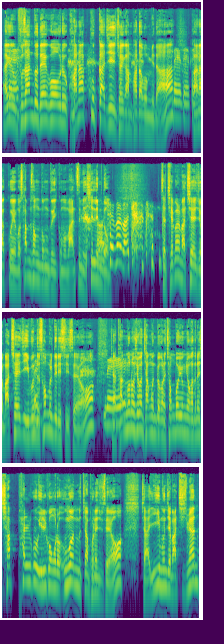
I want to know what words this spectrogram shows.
아니 네. 부산도 되고 그리고 관악구까지 저희가 한번 받아봅니다. 네네네. 관악구에 뭐 삼성동도 있고 뭐 많습니다. 신림동. 어, 제발 맞춰야 되는데. 자, 제발 맞춰야죠. 맞춰야지 이분들 선물 드릴 수 있어요. 네. 자, 단문 50원 장문 100원의 정보 이용료가들은 샵 8910으로 응원 문자 보내주세요. 자, 이 문제 맞히시면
